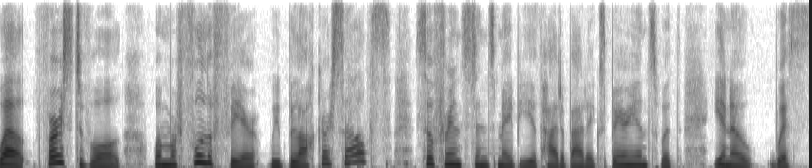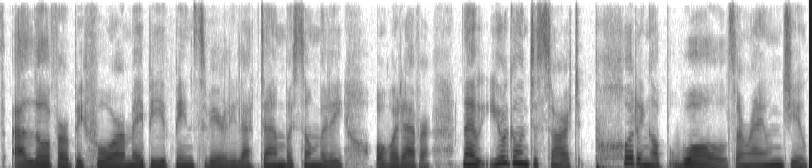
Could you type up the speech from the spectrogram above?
Well, first of all, when we're full of fear, we block ourselves. So, for instance, maybe you've had a bad experience with, you know, with a lover before, maybe you've been severely let down by somebody or whatever. Now, you're going to start putting up walls around you,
